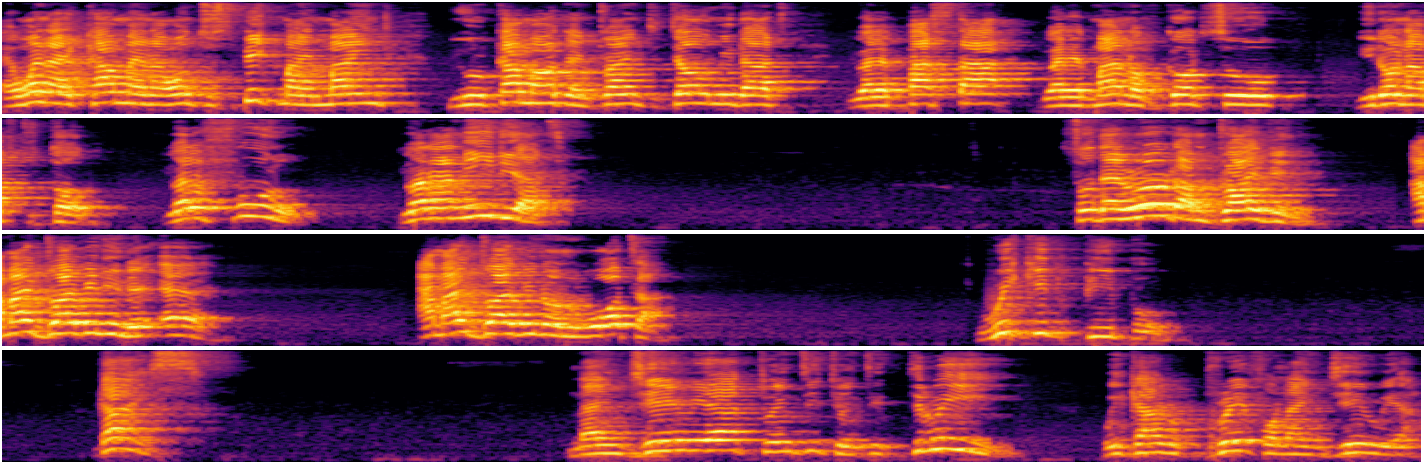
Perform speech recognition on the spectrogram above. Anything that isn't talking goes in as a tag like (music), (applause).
And when I come and I want to speak my mind, you will come out and trying to tell me that you are a pastor, you are a man of God, so you don't have to talk. You are a fool. You are an idiot. So the road I'm driving, am I driving in the air? Am I driving on water? Wicked people. Guys, Nigeria 2023, we got to pray for Nigeria.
